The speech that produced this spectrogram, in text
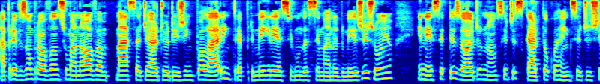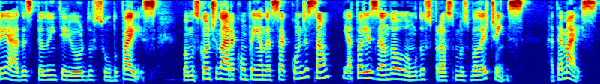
Há previsão para o avanço de uma nova massa de ar de origem polar entre a primeira e a segunda semana do mês de junho, e nesse episódio não se descarta a ocorrência de geadas pelo interior do sul do país. Vamos continuar acompanhando essa condição e atualizando ao longo dos próximos boletins. Até mais!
